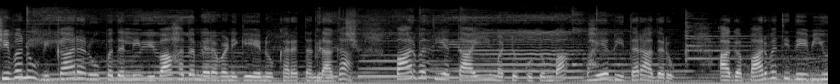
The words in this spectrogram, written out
ಶಿವನು ವಿಕಾರ ರೂಪದಲ್ಲಿ ವಿವಾಹದ ಮೆರವಣಿಗೆಯನ್ನು ಕರೆತಂದಾಗ ಪಾರ್ವತಿಯ ತಾಯಿ ಮತ್ತು ಕುಟುಂಬ ಭಯಭೀತರಾದರು. ಆಗ ಪಾರ್ವತಿ ದೇವಿಯು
